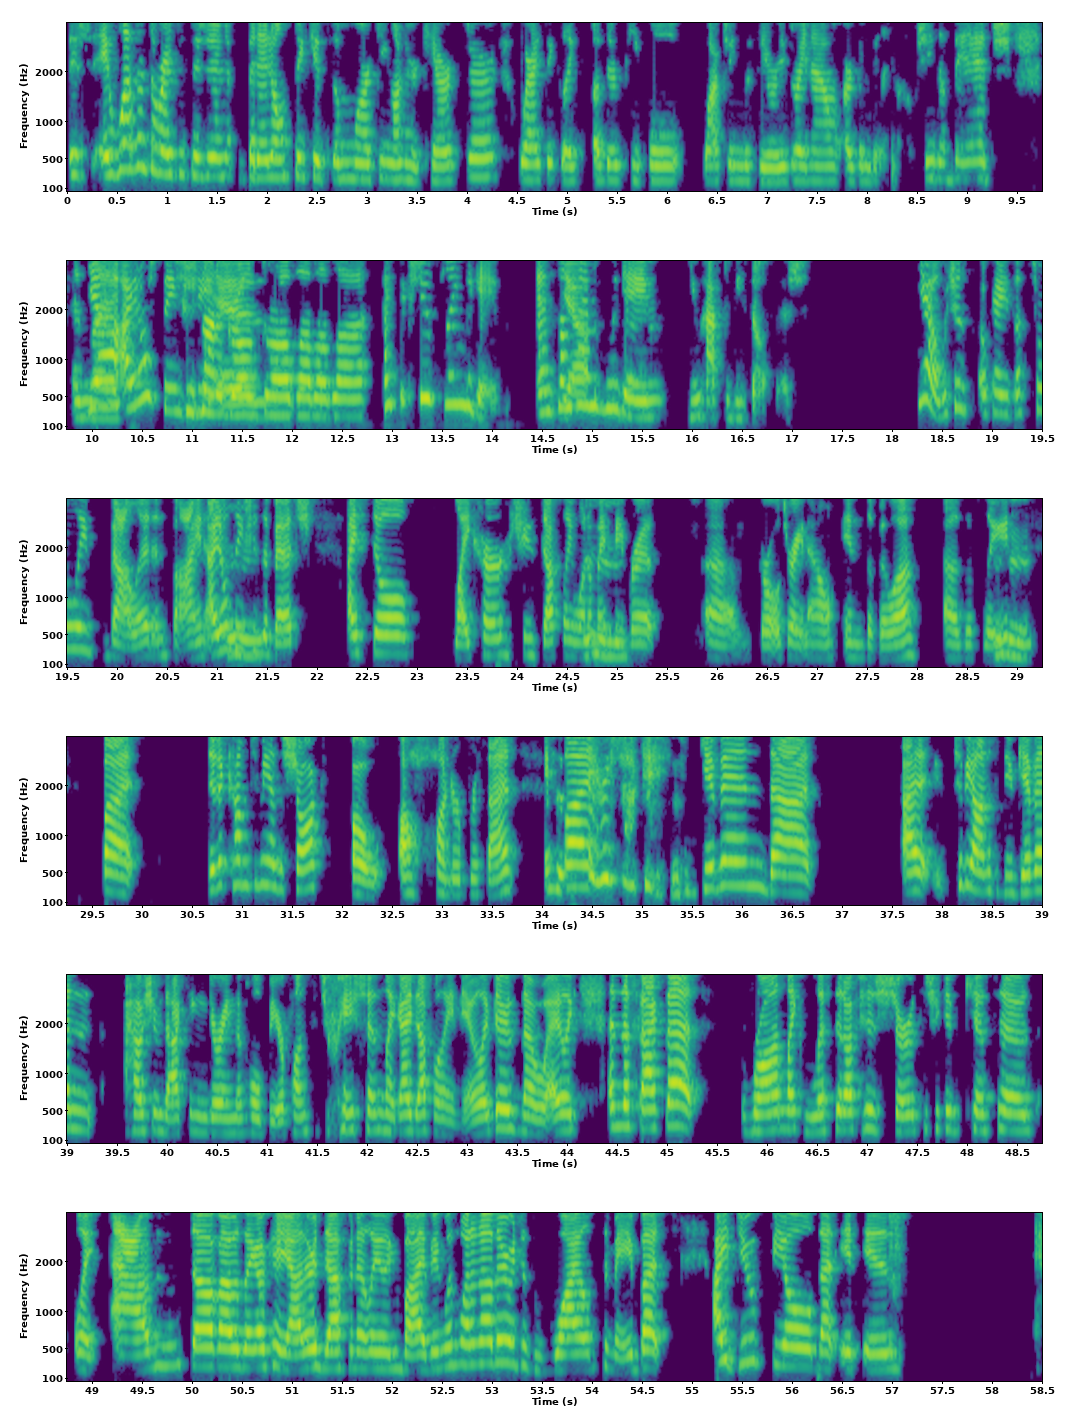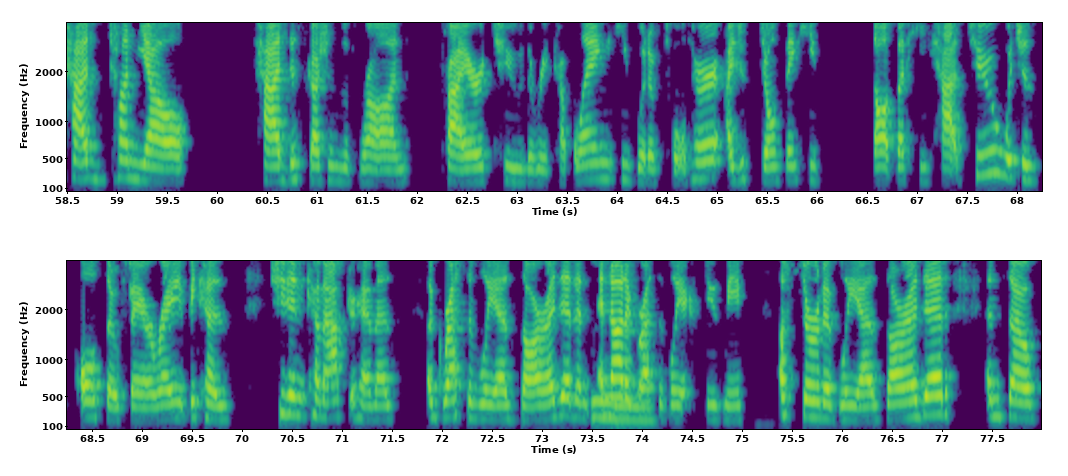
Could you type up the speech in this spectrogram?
it, sh- it wasn't the right decision, but I don't think it's a marking on her character. Where I think like other people watching the series right now are going to be like, "Oh, she's a bitch," and Yeah, like I don't think she's she not a girl's girl. Blah blah blah. I think she was playing the game, and sometimes in the game you have to be selfish. Yeah, which is okay. That's totally valid and fine. I don't think Mhm. she's a bitch. I still like her. She's definitely one of my Mhm. favorite um, girls right now in the villa as of late. Mhm. But did it come to me as a shock? Oh, a hundred percent. It was But- very shocking. Given that, I to be honest with you, given how she was acting during the whole beer pong situation, like I definitely knew, like there's no way, like, and the fact that Ron like lifted up his shirt so she could kiss his like abs and stuff. I was like, okay, yeah, they're definitely like vibing with one another, which is wild to me. But I do feel that it is had Tanyel had discussions with Ron prior to the recoupling, he would have told her. I just don't think he thought that he had to, which is also fair, right? Because she didn't come after him as aggressively as Zara did, and, and not Mm. aggressively, excuse me, assertively as Zara did. And so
